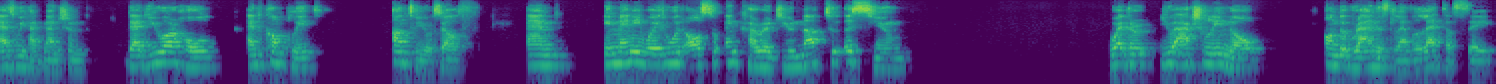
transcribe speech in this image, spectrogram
as we had mentioned, that you are whole and complete unto yourself. And in many ways would also encourage you not to assume whether you actually know on the grandest level, let us say,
